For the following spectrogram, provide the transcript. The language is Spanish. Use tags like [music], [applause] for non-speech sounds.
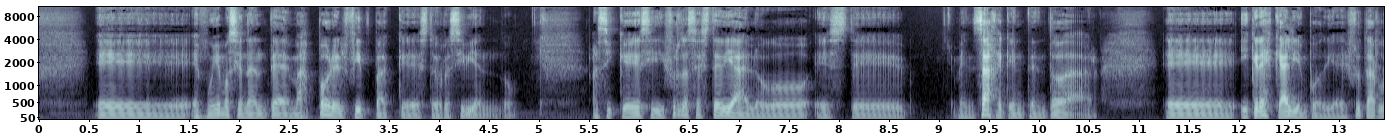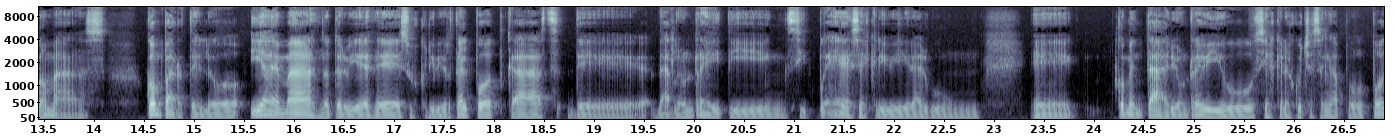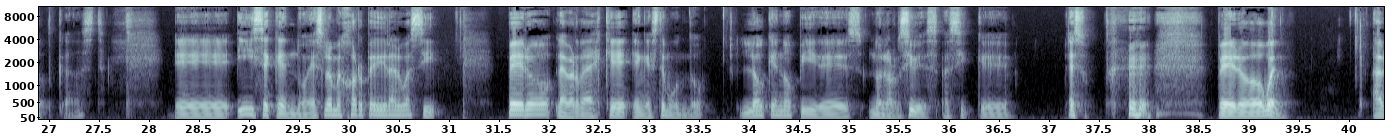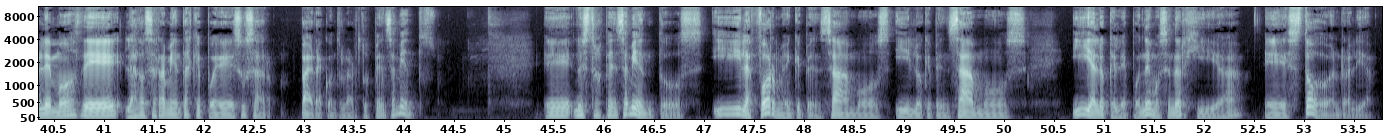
Eh, es muy emocionante además por el feedback que estoy recibiendo. Así que si disfrutas este diálogo, este mensaje que intento dar, eh, y crees que alguien podría disfrutarlo más, compártelo y además no te olvides de suscribirte al podcast, de darle un rating, si puedes escribir algún eh, comentario, un review, si es que lo escuchas en Apple Podcast. Eh, y sé que no es lo mejor pedir algo así, pero la verdad es que en este mundo lo que no pides no lo recibes, así que eso. [laughs] pero bueno, hablemos de las dos herramientas que puedes usar para controlar tus pensamientos. Eh, nuestros pensamientos y la forma en que pensamos y lo que pensamos y a lo que le ponemos energía es todo en realidad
